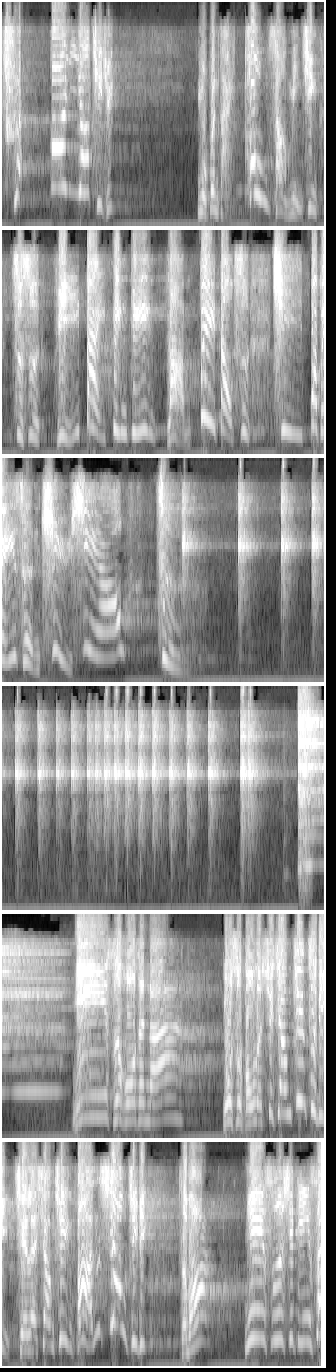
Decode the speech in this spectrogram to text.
薛。哎呀，提君。我本待通上民心，只是未待兵丁，南北到此，岂不被人取笑？这你是何人呐？我是奉了薛将军之命前来相请范小姐的。怎么？你是薛丁山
